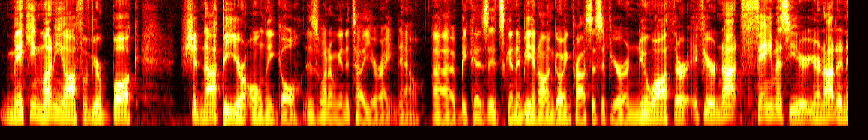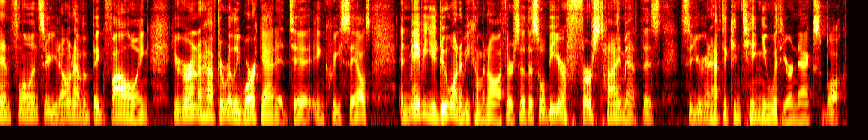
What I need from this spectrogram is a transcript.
making money off of your book should not be your only goal, is what I'm going to tell you right now, uh, because it's going to be an ongoing process. If you're a new author, if you're not famous, you're, you're not an influencer, you don't have a big following, you're going to have to really work at it to increase sales. And maybe you do want to become an author, so this will be your first time at this. So you're going to have to continue with your next book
